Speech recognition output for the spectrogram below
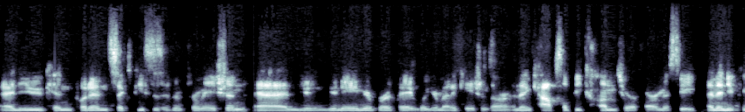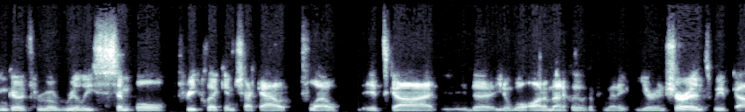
and you can put in six pieces of information and you, your name, your birth date, what your medications are. And then Capsule becomes your pharmacy. And then you can go through a really simple three click and checkout flow. It's got the, you know, we'll automatically look up your insurance. We've got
